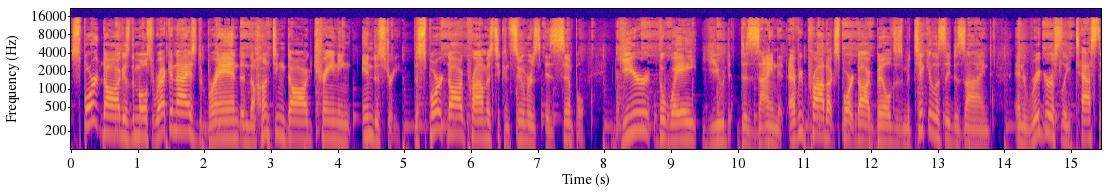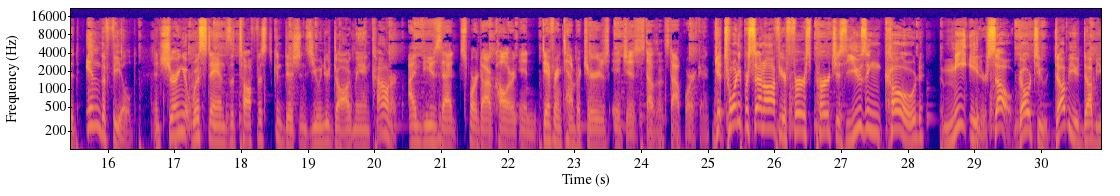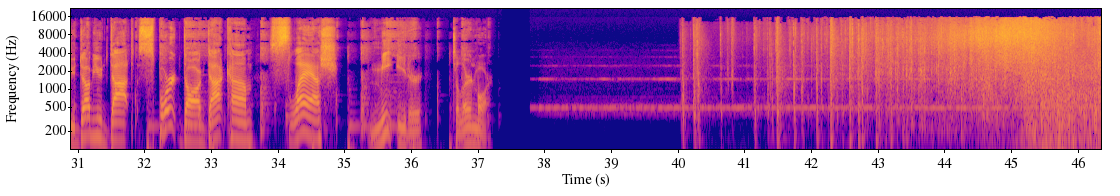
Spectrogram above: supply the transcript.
Sport Dog is the most recognized brand in the hunting dog training industry. The Sport Dog promise to consumers is simple gear the way you'd design it. Every product Sport Dog builds is meticulously designed and rigorously tested in the field, ensuring it withstands the toughest conditions you and your dog may encounter. I've used that sport dog collar in different temperatures. It just doesn't stop working. Get 20% off your first purchase using code MeatEater. So go to www.sportdog.com slash MeatEater to learn more.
